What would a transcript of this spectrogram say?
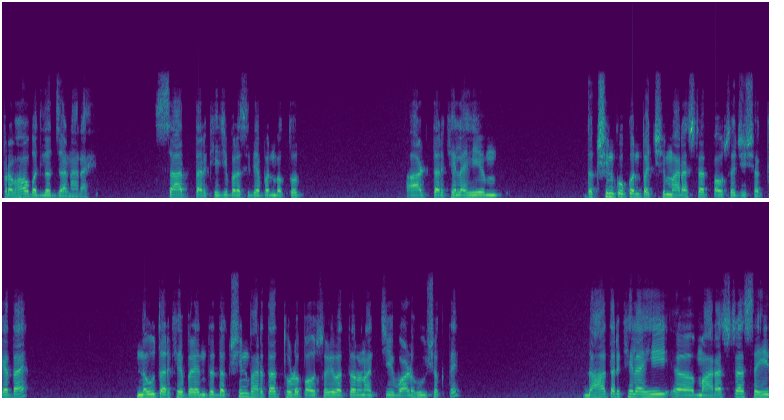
प्रभाव बदलत जाणार आहे? सात तारखेची परिस्थिती आपण बघतो. आठ तारखेला ही दक्षिण कोकण पश्चिम महाराष्ट्रात पावसाची शक्यता आहे. नऊ तारखेपर्यंत दक्षिण भारतात थोडं पावसाळी वातावरणाची वाढ होऊ शकते. दहा तारखेला ही महाराष्ट्रासहित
